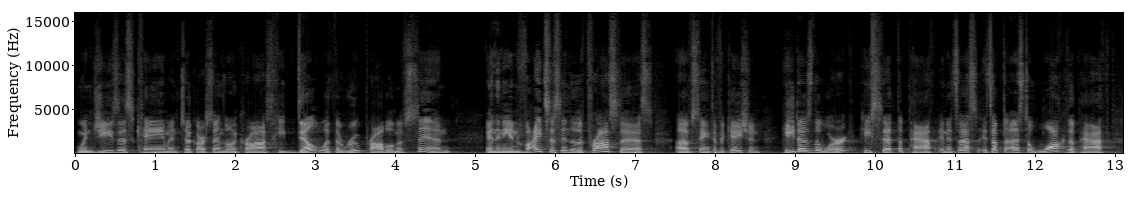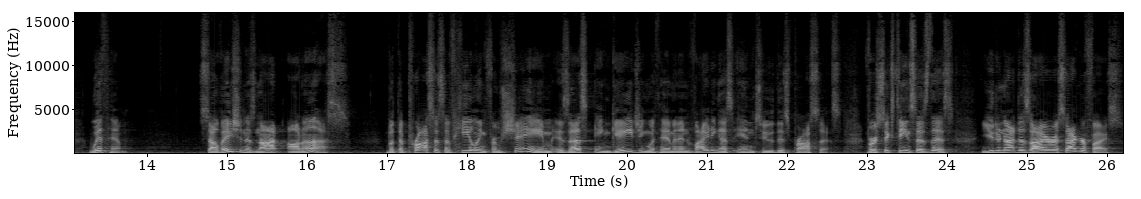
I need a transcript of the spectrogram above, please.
when Jesus came and took our sins on the cross, he dealt with the root problem of sin, and then he invites us into the process of sanctification. He does the work, he set the path, and it's, us, it's up to us to walk the path with him. Salvation is not on us. But the process of healing from shame is us engaging with Him and inviting us into this process. Verse 16 says this You do not desire a sacrifice,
